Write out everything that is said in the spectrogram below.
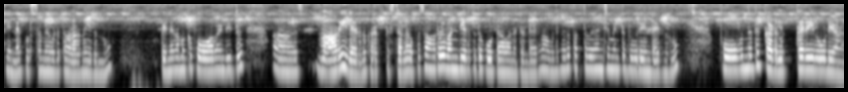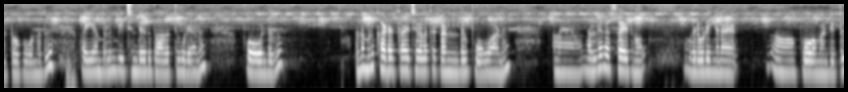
പിന്നെ കുറച്ച് സമയം അവിടെ തളർന്നിരുന്നു പിന്നെ നമുക്ക് പോകാൻ വേണ്ടിയിട്ട് അറിയില്ലായിരുന്നു. കറക്റ്റ് സ്ഥലം. അപ്പോൾ സാറ് വണ്ടി എടുത്തിട്ട് കൂട്ടാൻ വന്നിട്ടുണ്ടായിരുന്നു. അവിടെ നിന്ന് ഒരു പത്ത് പതിനഞ്ച് മിനിറ്റ് ദൂരെ ഉണ്ടായിരുന്നുള്ളൂ. പോകുന്നത് കടൽക്കരയിലൂടെയാണ് കേട്ടോ പോകുന്നത്. പയ്യാമ്പലം ബീച്ചിന്റെ ഒരു ഭാഗത്തു കൂടെയാണ് പോകേണ്ടത്. അപ്പോൾ നമ്മൾ കടൽക്കാഴ്ചകളൊക്കെ കണ്ട് പോവാണ്. നല്ല രസമായിരുന്നു. അതിലൂടെ ഇങ്ങനെ പോകാൻ വേണ്ടിയിട്ട്.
